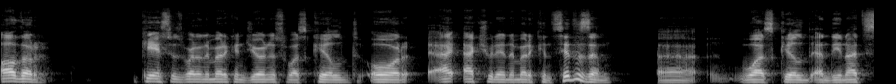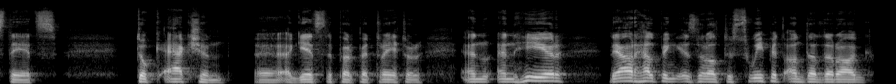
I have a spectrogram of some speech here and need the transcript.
other cases where an American journalist was killed, or a- actually an American citizen uh, was killed, and the United States took action uh, against the perpetrator. And and here they are helping Israel to sweep it under the rug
